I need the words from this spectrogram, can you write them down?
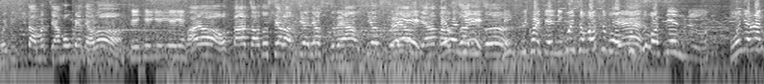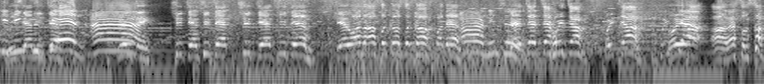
我已经去到我们家后面了咯。可以可以可以可以。来哦，我大招都下了，既然要死了，既然死了，可以捡他，没问题。宝石啊一零只。十块钱，你为什么是我，捡不是我捡？我们要让你零你子捡啊！紧，去捡去捡去捡去捡，捡完了，升哥升哥，快点。啊，林子，捡捡捡，回家回家。回家对了啊，来身上，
